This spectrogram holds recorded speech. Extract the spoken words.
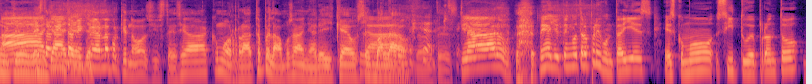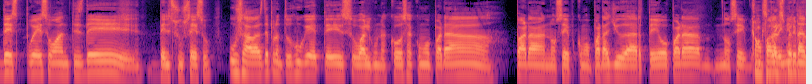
Ah, esta ya, bien ya, también ya. cuidarla porque no, si usted se va como rata, pues la vamos a dañar y ahí queda usted Claro. embalado. ¿no? Entonces, Claro. Venga, yo tengo otra pregunta y es, es como si tú de pronto, después o antes de, del suceso, usabas de pronto juguetes o alguna cosa como para, para, no sé, como para ayudarte o para, no sé, Como para experimentar experimentar.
